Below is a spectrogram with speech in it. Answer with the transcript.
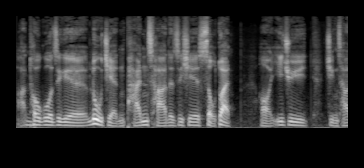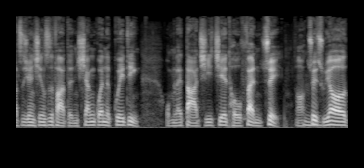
啊，透过这个路检盘查的这些手段，哦，依据警察职权刑事法等相关的规定，我们来打击街头犯罪啊，最主要。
